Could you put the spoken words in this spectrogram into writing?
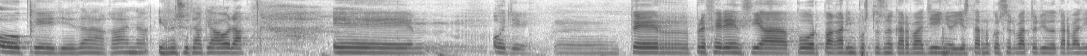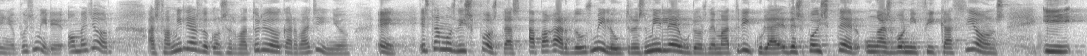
o que lle dá a gana e resulta que agora eh, oye, ter preferencia por pagar impostos no Carballiño e estar no Conservatorio do Carballiño? Pois mire, o mellor, as familias do Conservatorio do Carballiño eh, estamos dispostas a pagar 2.000 ou 3.000 euros de matrícula e despois ter unhas bonificacións e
